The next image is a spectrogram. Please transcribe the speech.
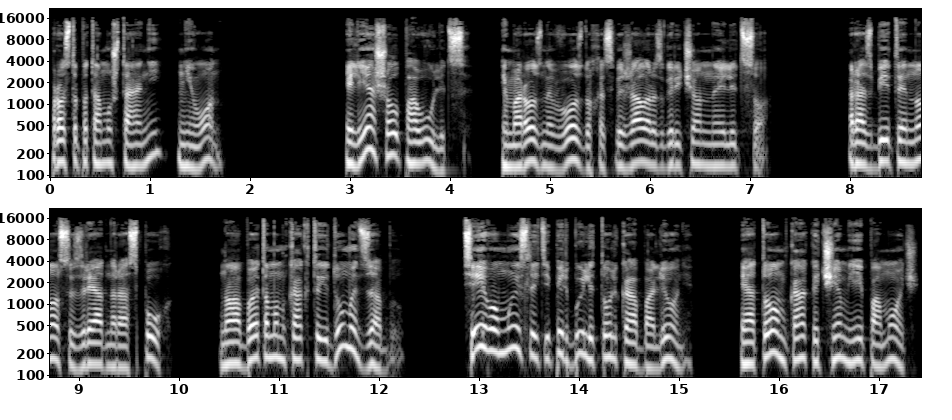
просто потому что они не он». Илья шел по улице, и морозный воздух освежал разгоряченное лицо. Разбитый нос изрядно распух, но об этом он как-то и думать забыл. Все его мысли теперь были только об Алене и о том, как и чем ей помочь.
